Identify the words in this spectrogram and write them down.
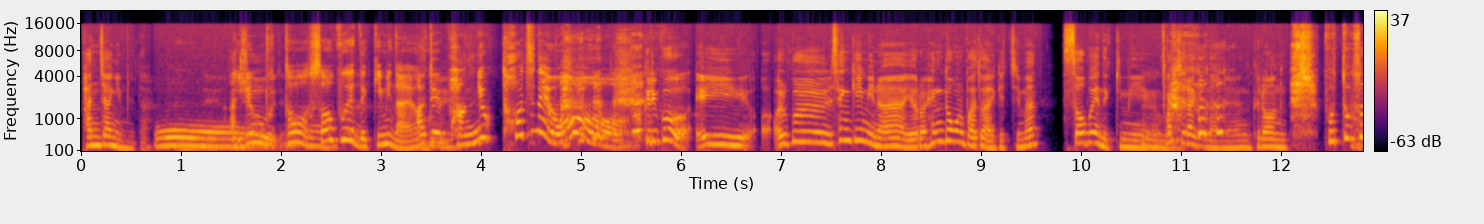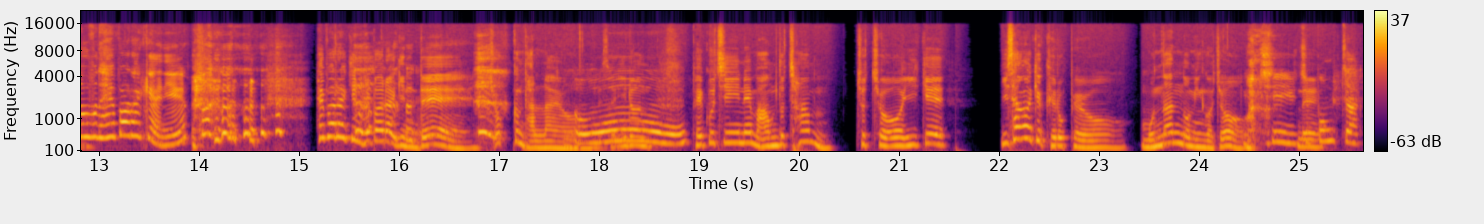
반장입니다. 오. 네, 아주- 이름부터 어. 서브의 느낌이 나요. 아, 되게 네. 박력 터지네요. 그리고 이 얼굴 생김이나 여러 행동을 봐도 알겠지만 서브의 느낌이 음. 확실하게 나는 그런 보통 서브는 해바라기 아니에요? 해바라긴 해바라기인데 조금 달라요. 그래서 이런 오. 배구진의 마음도 참 좋죠. 이게 이상하게 괴롭혀요. 못난 놈인 거죠. 유치, 유치 네. 뽕짝.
